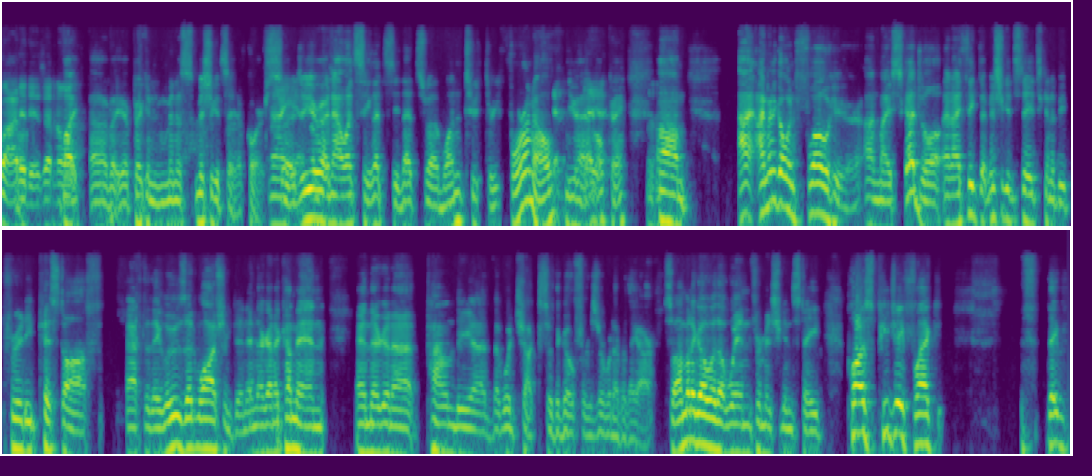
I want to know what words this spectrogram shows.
but well, it is at home. But, uh, but you're picking Minnesota, Michigan State, of course. Uh, so yeah, do you right now? Let's see, let's see. That's uh, one, two, three, four, and zero. Oh. Yeah, you have yeah, okay. Uh-huh. Um, I, I'm going to go in flow here on my schedule, and I think that Michigan State's going to be pretty pissed off after they lose at Washington, and they're going to come in and they're gonna pound the uh, the woodchucks or the gophers or whatever they are. So I'm gonna go with a win for Michigan State. Plus PJ Fleck, they've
